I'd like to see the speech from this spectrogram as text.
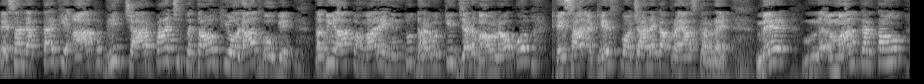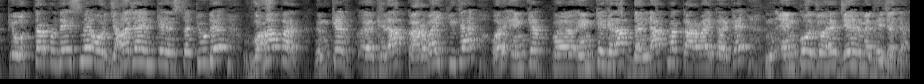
ऐसा लगता है कि आप भी चार पाँच पिताओं की औलाद होगे। तभी आप हमारे हिंदू धर्म की जन भावनाओं को ठेसा, ठेस पहुँचाने का प्रयास कर रहे हैं। मैं मांग करता हूँ कि उत्तर प्रदेश में और जहाँ जहाँ इनके इंस्टीट्यूट है, वहाँ पर इनके खिलाफ कार्रवाई की जाए और इनके इनके खिलाफ दंडात्मक कार्रवाई करके इनको जो है जेल में भेजा जाए।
